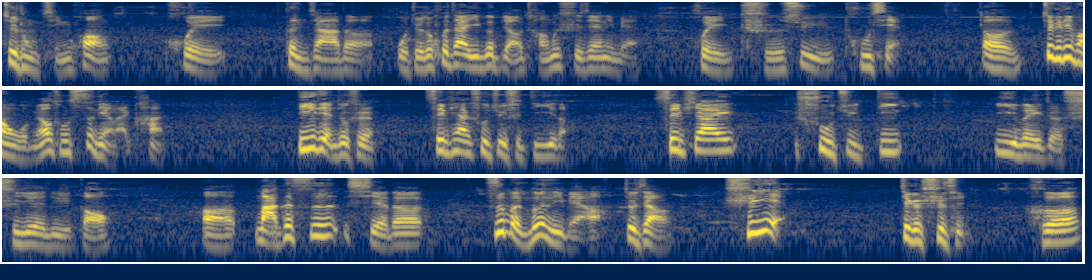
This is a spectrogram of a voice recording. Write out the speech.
这种情况会更加的，我觉得会在一个比较长的时间里面会持续凸显。呃，这个地方我们要从四点来看。第一点就是 CPI 数据是低的，CPI 数据低意味着失业率高。啊，马克思写的《资本论》里面啊，就讲失业这个事情和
